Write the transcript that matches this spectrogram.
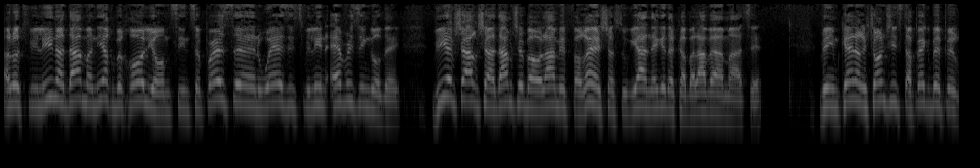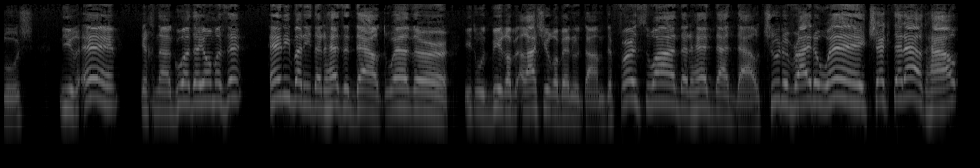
הלא תפילין אדם מניח בכל יום, since a person wears his תפילין every single day, ואי אפשר שאדם שבעולם יפרש הסוגיה נגד הקבלה והמעשה. ואם כן, הראשון שיסתפק בפירוש, Anybody that has a doubt whether it would be Rashi Rabbeinu Tam, the first one that had that doubt should have right away checked that out. How?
